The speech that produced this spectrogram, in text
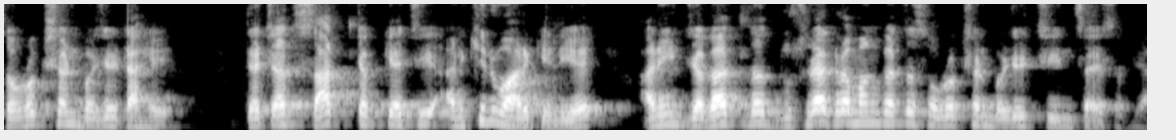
संरक्षण बजेट आहे त्याच्यात सात टक्क्याची आणखीन वाढ केली आहे आणि जगातलं दुसऱ्या क्रमांकाचं संरक्षण बजेट चीनचं आहे सध्या.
